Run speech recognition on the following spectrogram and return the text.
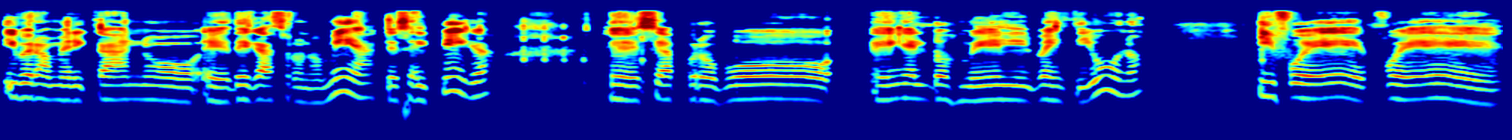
Iberoamericano de Gastronomía, que es el PIGA, que se aprobó en el 2021 y fue, fue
